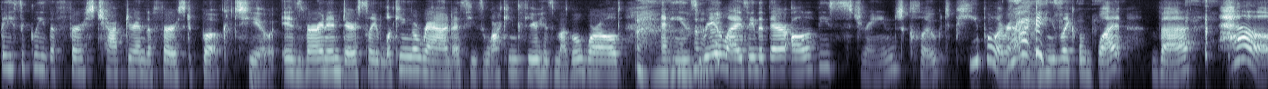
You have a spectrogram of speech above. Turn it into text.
basically the first chapter in the first book too is vernon dursley looking around as he's walking through his muggle world and he's realizing that there are all of these strange cloaked people around him and he's like what the hell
